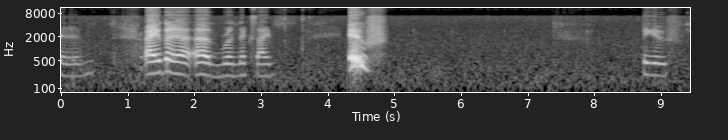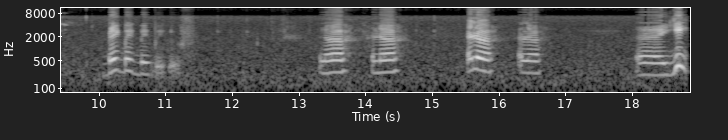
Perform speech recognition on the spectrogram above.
to. Right, I'm gonna um run next time. Oof. Big oof. Big, big, big, big oof. Hello, hello, hello, hello. Uh, yeet.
